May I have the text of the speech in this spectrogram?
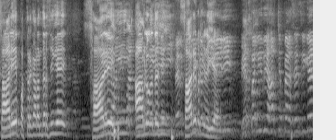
ਸਾਰੇ ਪੱਤਰਕਾਰ ਅੰਦਰ ਸੀਗੇ। ਸਾਰੇ ਹੀ ਆਮ ਲੋਕ ਅੰਦਰ ਸੀ। ਸਾਰੇ ਪਰਚੀ ਰਹੀ ਹੈ ਬਿਲਕੁਲ ਜੀ ਦੇ ਹੱਥ 'ਚ ਪੈਸੇ ਸੀਗੇ।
